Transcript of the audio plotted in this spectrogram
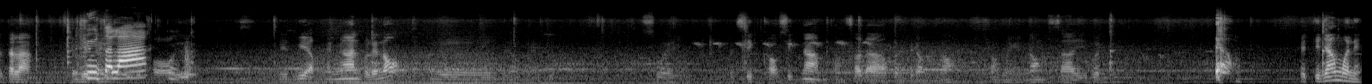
ไปตลาดเพิ่นอเฮ็ดยู่ให้ตลาด อ๋อเฮ็ดเวียกเฮ็ดงานเพิ่นแหล้วเนาะเออพี่น้องเอ้ยสวยเป็นสิกข้าวสิกน้ำทางสาดาเพิ่นพี่น้องเนาะทางแม่น้องไซเพิ่น เฮ็ดกินยังมื้อนี่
